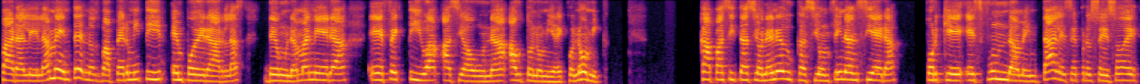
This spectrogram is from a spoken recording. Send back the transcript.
paralelamente nos va a permitir empoderarlas de una manera efectiva hacia una autonomía económica. Capacitación en educación financiera porque es fundamental ese proceso de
